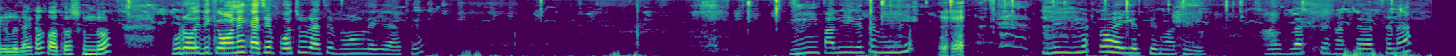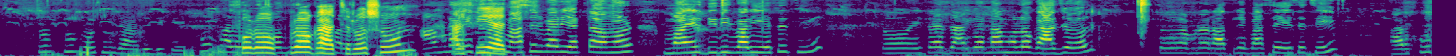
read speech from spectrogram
এগুলো। দেখো কত সুন্দর। পুরো ওইদিকে অনেক আছে প্রচুর আছে বন লেগে আছে। মিমি পালিয়ে গেছে মিমি। মিমি বিরক্ত হয়ে গেছে মাঠে? রোদ লাগছে হাঁটতে পারছে না। পুরো গাছ। রসুন। আর পেঁয়াজ। মাসির বাড়ি একটা আমার মায়ের দিদির বাড়ি এসেছি। তো এটা জায়গার নাম হলো গাজল। তো আমরা রাত্রে বাসে এসেছি। আর খুব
